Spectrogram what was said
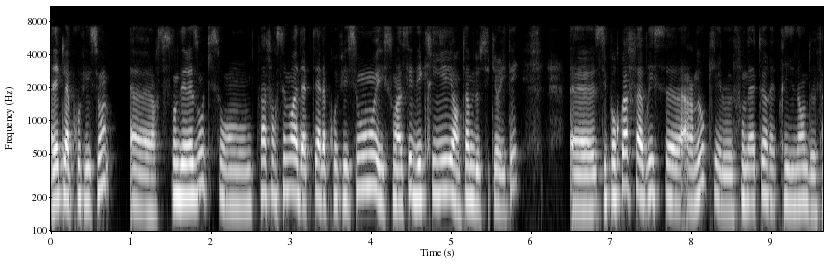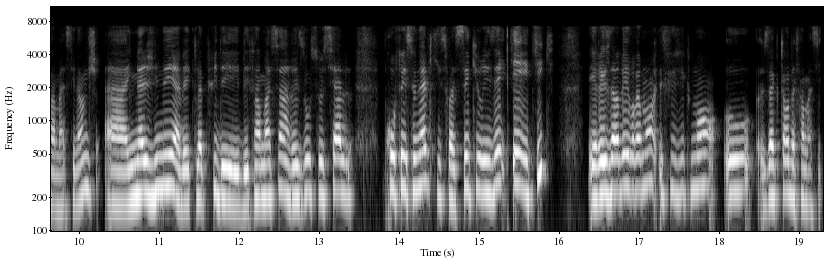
avec la profession. Euh, alors, ce sont des réseaux qui ne sont pas forcément adaptés à la profession et ils sont assez décriés en termes de sécurité. Euh, c'est pourquoi Fabrice euh, Arnaud, qui est le fondateur et président de Pharmacy Lounge, a imaginé avec l'appui des, des, pharmaciens un réseau social professionnel qui soit sécurisé et éthique et réservé vraiment exclusivement aux acteurs de la pharmacie.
